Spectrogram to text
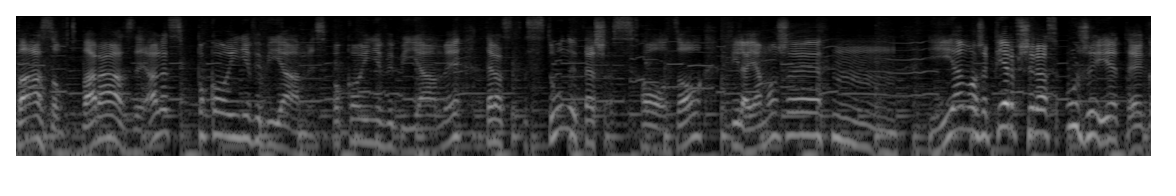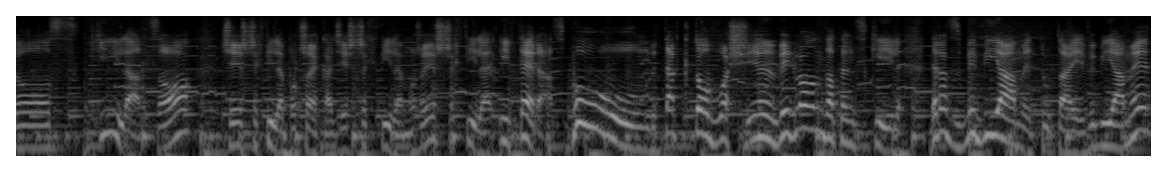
Bazow dwa razy, ale spokojnie wybijamy, spokojnie wybijamy. Teraz stuny też schodzą. Chwila, ja może... Hmm... Ja może pierwszy raz użyję tego skilla, co? Czy jeszcze chwilę poczekać? Jeszcze chwilę, może jeszcze chwilę. I teraz, BUM! Tak to właśnie wygląda ten skill. Teraz wybijamy tutaj, wybijamy?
